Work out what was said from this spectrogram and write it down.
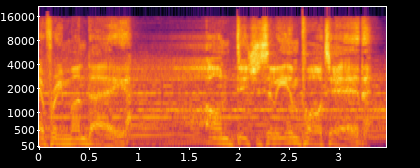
Every Monday on Digitally Imported.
